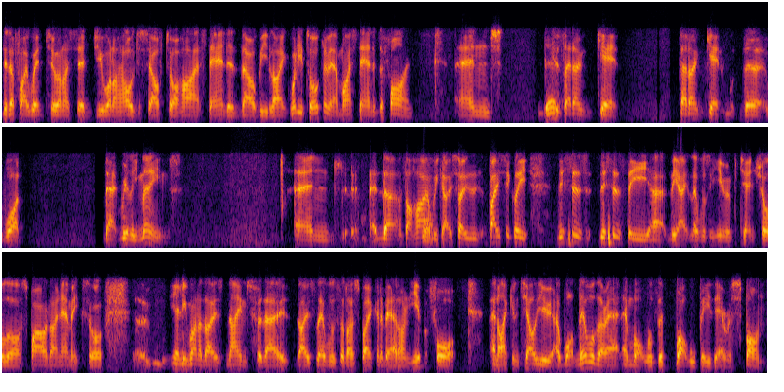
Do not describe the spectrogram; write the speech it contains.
that if I went to and I said, do you want to hold yourself to a higher standard? They'll be like, what are you talking about? My standards are fine. And because they don't get, they don't get the what that really means and the, the higher Yeah. we go. So basically, this is this is the uh, the eight levels of human potential, or spiral dynamics, or uh, any one of those names for those those levels that I've spoken about on here before. And I can tell you at what level they're at and what will the, what will be their response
